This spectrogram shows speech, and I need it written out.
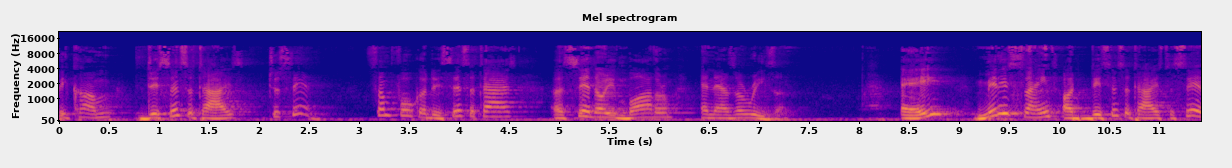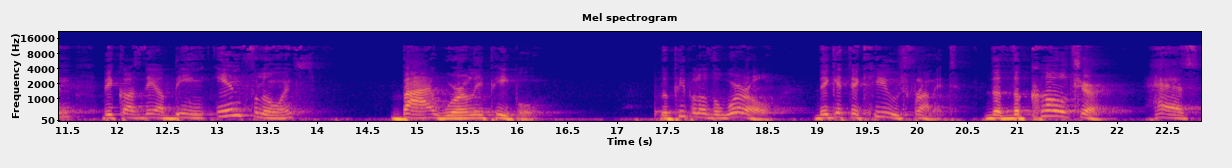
become desensitized to sin? Some folk are desensitized, uh, sin don't even bother them, and there's a reason. A, many saints are desensitized to sin because they are being influenced by worldly people. The people of the world, they get their cues from it. The, the culture has,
